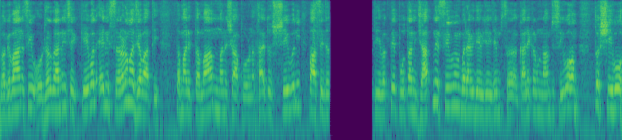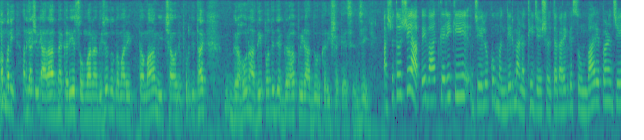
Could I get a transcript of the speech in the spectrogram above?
ભગવાન શિવ ઓઢરદાની છે, કેવલ એની શરણમાં જવાથી તમારી તમામ મનશા પૂર્ણ થાય. તો શિવની પાસે જતી વખતે પોતાની જાતને શિવમ બનાવી દેવી જોઈએ. જેમ કાર્યક્રમનું નામ છે શિવોહમ તો શિવોહમ બની અને જ્યારે શિવની આરાધના કરીએ સોમવારના દિવસે તો તમારી તમામ ઈચ્છાઓની પૂર્તિ થાય. ગ્રહોના અધિપતિ જે ગ્રહ પીડા દૂર કરી શકે છે. જી. આશુતોષજી આપે વાત કરી કે જે લોકો મંદિરમાં નથી જઈ શકતા કારણ કે સોમવારે પણ જે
